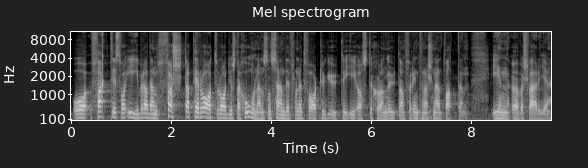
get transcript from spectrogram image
Och faktiskt var Ibra den första piratradiostationen som sände från ett fartyg ute i Östersjön utanför internationellt vatten in över Sverige.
